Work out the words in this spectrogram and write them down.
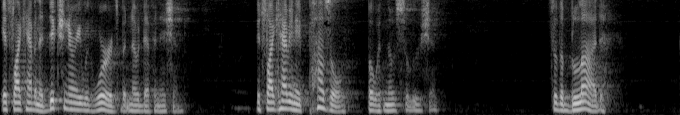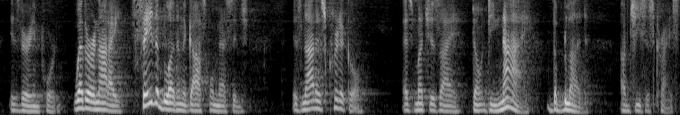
it's like having a dictionary with words but no definition. It's like having a puzzle but with no solution. So the blood is very important. Whether or not I say the blood in the gospel message is not as critical as much as I don't deny the blood of Jesus Christ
